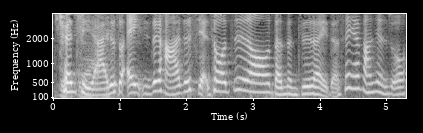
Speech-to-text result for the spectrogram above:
圈起来，就说：“哎，你这个好像就是写错字哦，等等之类的。”所以你会发现说，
